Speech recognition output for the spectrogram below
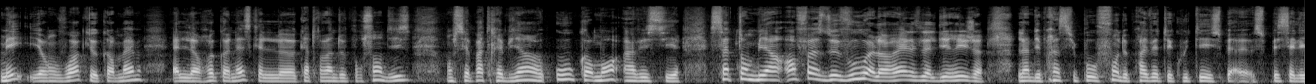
mais on voit que quand même, elles reconnaissent qu'elles, 82% disent, on ne sait pas très bien où, comment investir. Ça tombe bien en face de vous. Alors elle, elle dirige l'un des principaux fonds de private equity spécialisés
